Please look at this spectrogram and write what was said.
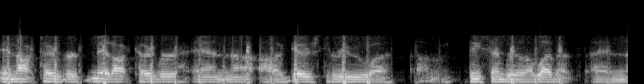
in October, mid October, and uh, uh, goes through uh, um, December 11th. And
